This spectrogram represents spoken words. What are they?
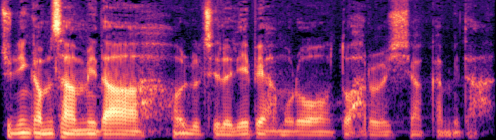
주님 감사합니다. 오늘 저를 예배함으로 또 하루를 시작합니다.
